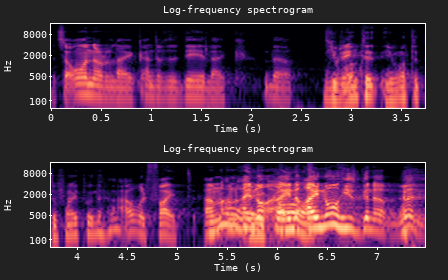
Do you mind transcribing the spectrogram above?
it's an honor. Like, end of the day, like the you great- wanted you wanted to fight with him? I will fight. I'm, No I'm, I know. I know. I know he's gonna win.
